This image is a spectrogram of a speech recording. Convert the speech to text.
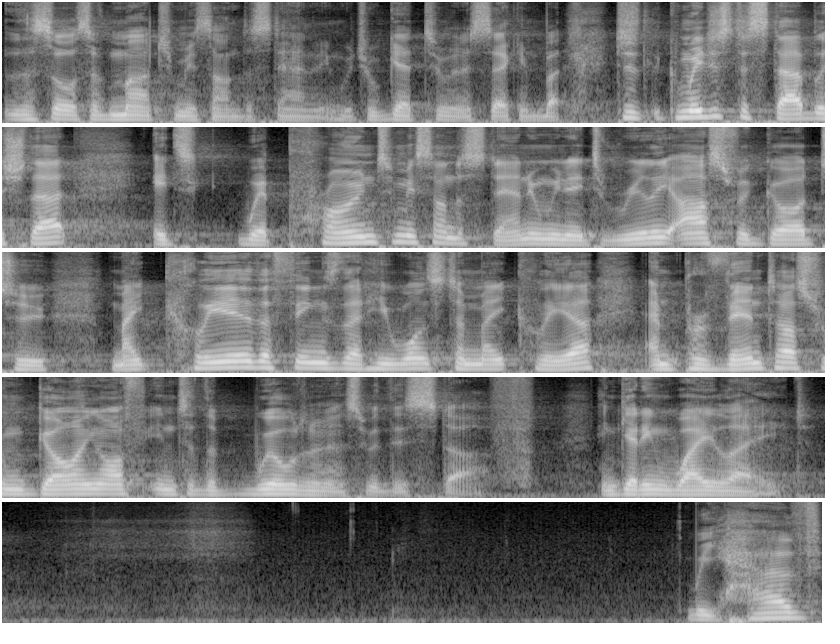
the source of much misunderstanding, which we'll get to in a second. But just, can we just establish that? It's, we're prone to misunderstanding. We need to really ask for God to make clear the things that He wants to make clear and prevent us from going off into the wilderness with this stuff and getting waylaid. We have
